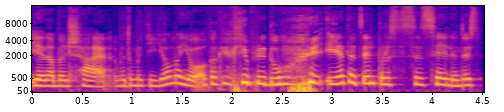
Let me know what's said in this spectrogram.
и она большая, вы думаете, ё-моё, а как я к ней приду? и эта цель просто целью, то есть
